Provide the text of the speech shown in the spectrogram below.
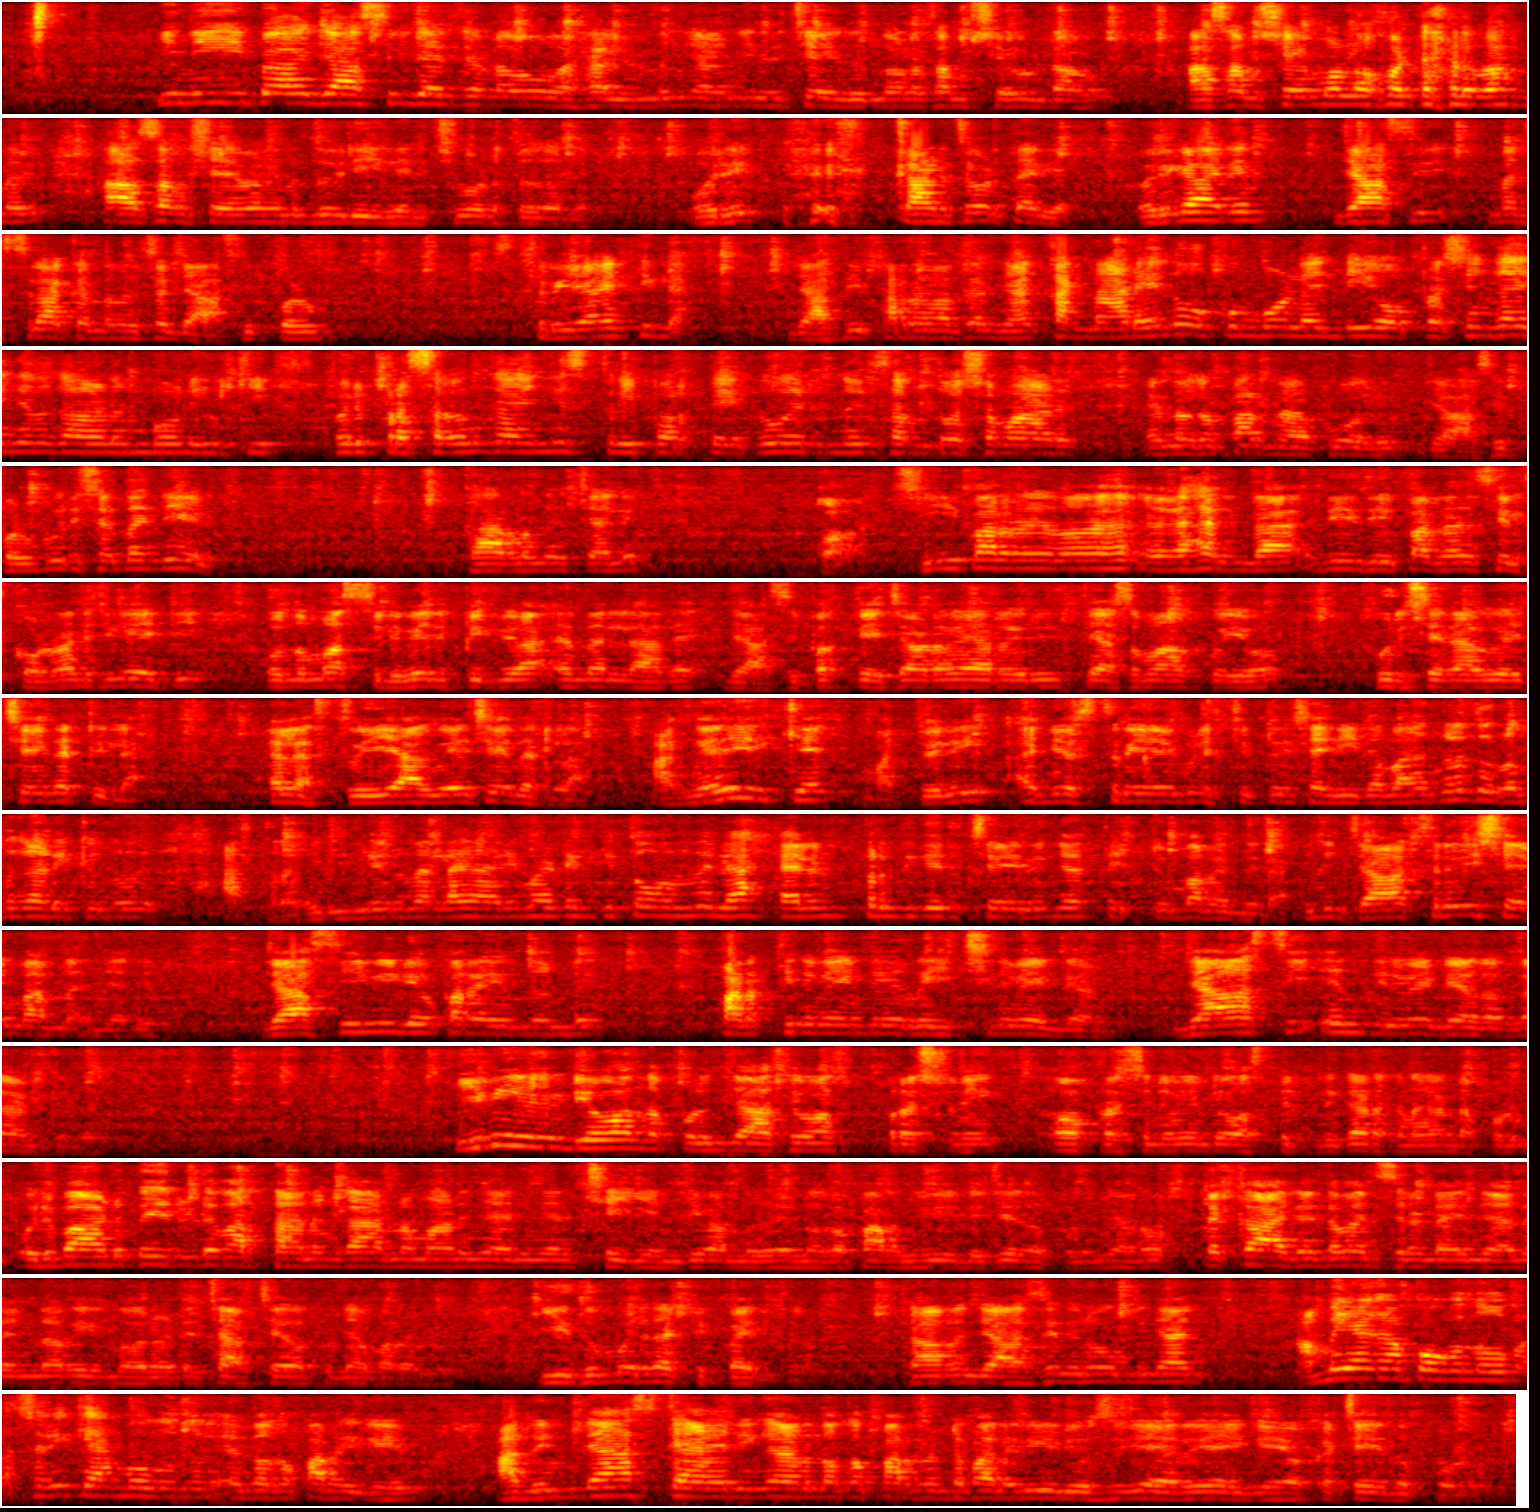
ഇനി ഇപ്പൊ ജാസ് വിചാരിച്ചിട്ടുണ്ടാവും ഹെലനും ഞാൻ ഇത് ചെയ്തു എന്നുള്ള സംശയം ഉണ്ടാവും. ആ സംശയമുള്ള കൊണ്ടാണ് പറഞ്ഞത്. ആ സംശയം അങ്ങനെ ദൂരീകരിച്ചു കൊടുത്തതല്ലേ ഒരു കാണിച്ചു കൊടുത്തായിരിക്കാം. ഒരു കാര്യം ജാസി മനസ്സിലാക്കേണ്ടതെന്ന് വെച്ചാൽ ജാസി ഇപ്പോഴും സ്ത്രീ ആയിട്ടില്ല. ജാതി പറഞ്ഞതൊക്കെ ഞാൻ കണ്ണാടയെ നോക്കുമ്പോൾ എന്റെ ഈ ഓപ്പറേഷൻ കഴിഞ്ഞത് കാണുമ്പോൾ എനിക്ക് ഒരു പ്രസവം കഴിഞ്ഞ് സ്ത്രീ പുറത്തേക്ക് വരുന്ന ഒരു സന്തോഷമാണ് എന്നൊക്കെ പറഞ്ഞാൽ പോലും ജാസി ഇപ്പോഴും പുരുഷൻ തന്നെയാണ്. കാരണം എന്ന് വെച്ചാൽ കുറച്ച് ഈ പറഞ്ഞ ഹെൽഡ രീതിയിൽ പറഞ്ഞ സിലിക്കോൺ അടിച്ച് കയറ്റി ഒന്ന് മസിൽ വലിപ്പിക്കുക എന്നല്ലാതെ ജാസി പ്രത്യേകിച്ച് അവിടെ വേറെ ഒരു വ്യത്യാസമാക്കുകയോ പുരുഷനാകുകയോ ചെയ്തിട്ടില്ല. അല്ല സ്ത്രീ ആകുകയോ ചെയ്തിട്ടില്ല. അങ്ങനെ ഇരിക്കെ മറ്റൊരു അന്യ സ്ത്രീയെ വിളിച്ചിട്ട് ശരീരഭാഗങ്ങൾ തുറന്ന് കാണിക്കുന്നത് അത്ര വലിയൊരു നല്ല കാര്യമായിട്ട് എനിക്ക് തോന്നുന്നില്ല. ഹെലൻ പ്രതികരിച്ചതിലും ഞാൻ തെറ്റും പറയുന്നില്ല. ഇനി ജാസിയുടെ വിഷയം പറഞ്ഞു കഴിഞ്ഞാൽ ജാസി വീഡിയോ പറയുന്നുണ്ട്. പണത്തിന് വേണ്ടി റീച്ചിന് വേണ്ടിയാണ്. ജാസി എന്തിനു വേണ്ടിയാണ് കാണിക്കുന്നത്? ഈ വീഡിയോ വന്നപ്പോഴും ജാസി ഓപ്പറേഷന് ഓപ്പറേഷന് വേണ്ടി ഹോസ്പിറ്റലിൽ കിടക്കണം കണ്ടപ്പോഴും ഒരുപാട് പേരുടെ വർത്താനം കാരണമാണ് ഞാൻ ഇങ്ങനെ ചെയ്യേണ്ടി വന്നത് എന്നൊക്കെ പറഞ്ഞ് വീഡിയോ ചെയ്തപ്പോഴും ഞാൻ ഒറ്റ കാര്യം എന്റെ മനസ്സിലുണ്ടായി. ഞാൻ എന്നെ അറിയുന്നവരോട് ചർച്ച ചെയ്തപ്പോൾ ഞാൻ പറഞ്ഞു ഇതും ഒരു തട്ടിപ്പായിരിക്കണം കാരണം ജാസി ഇതിനു മുമ്പ് ഞാൻ അമ്മയാകാൻ പോകുന്നു പ്രസവിക്കാൻ പോകുന്നു എന്നൊക്കെ പറയുകയും അതിന്റെ ആ സ്കാനിങ് ആണെന്നൊക്കെ പറഞ്ഞിട്ട് പല വീഡിയോസ് ഷെയർ ചെയ്യുകയും ഒക്കെ ചെയ്തപ്പോഴും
